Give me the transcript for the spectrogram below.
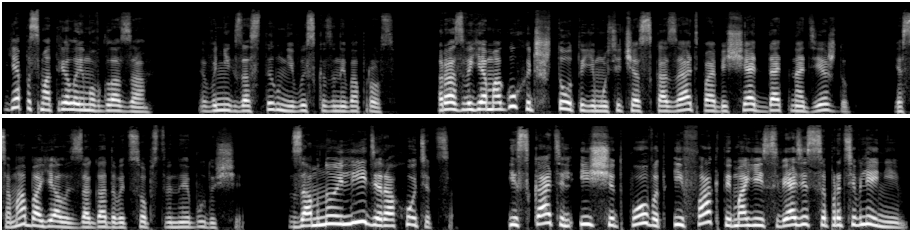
Я посмотрела ему в глаза. В них застыл невысказанный вопрос. Разве я могу хоть что-то ему сейчас сказать, пообещать, дать надежду? Я сама боялась загадывать собственное будущее. За мной лидер охотится. Искатель ищет повод и факты моей связи с сопротивлением.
